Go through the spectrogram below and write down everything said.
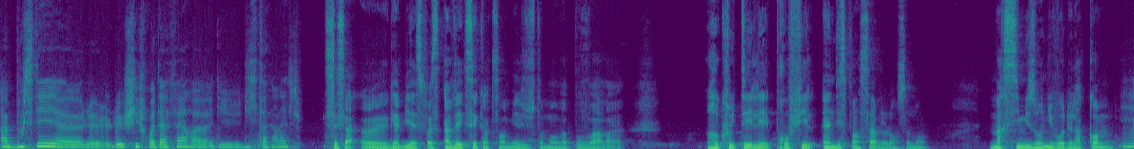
à booster euh, le, le, chiffre d'affaires du, du, site internet. C'est ça. Gabi Express, avec ces 400 000, justement, on va pouvoir recruter les profils indispensables au lancement, maximisons au niveau de la com, mm.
